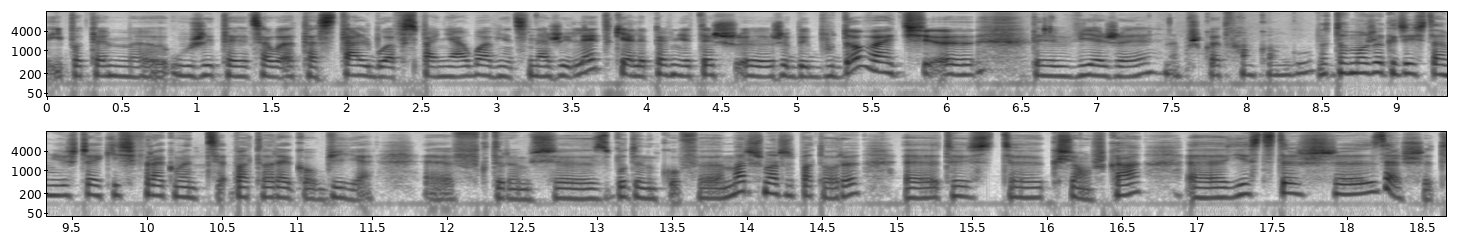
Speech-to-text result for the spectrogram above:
i potem e, użyte, cała ta stal była wspaniała, więc na żyletki, ale pewnie też, e, żeby budować e, te wieże, na przykład w Hongkongu. No to może gdzieś tam jeszcze jakiś fragment Batorego bije w którymś z budynków. Marsz Marsz Batory to jest książka, jest też zeszyt,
